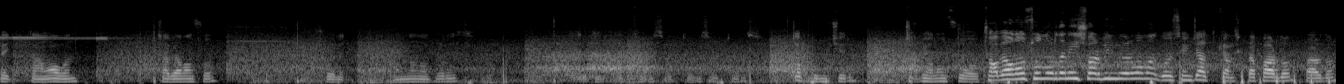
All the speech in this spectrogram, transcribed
Bek tamam Owen. Xabi Alonso. Şöyle. Ondan Torres. Torres, Torres, Torres. Yap bunu içeri. Xabi Alonso. Xabi Alonso'nun orada ne iş var bilmiyorum ama gol sevinci attık yanlışlıkla. Pardon, pardon.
